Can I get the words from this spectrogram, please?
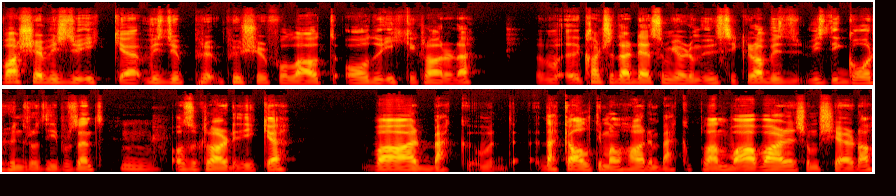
Hva skjer hvis du ikke Hvis du pusher full out, og du ikke klarer det? Kanskje det er det som gjør dem usikre, da. Hvis, hvis de går 110 Mm. og så klarer de det ikke. Hva er back Det er ikke alltid man har en backup-plan. Hva, hva er det som skjer da?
